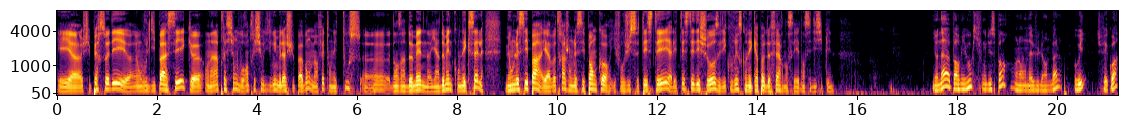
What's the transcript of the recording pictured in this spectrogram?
Et euh, je suis persuadé, euh, et on vous le dit pas assez, qu'on a l'impression, vous rentrez chez vous, vous dites oui, mais là je suis pas bon, mais en fait on est tous euh, dans un domaine, il y a un domaine qu'on excelle, mais on ne le sait pas. Et à votre âge, on ne le sait pas encore. Il faut juste se tester, aller tester des choses et découvrir ce qu'on est capable de faire dans ces, dans ces disciplines. Il y en a parmi vous qui font du sport? Alors, On a vu le handball. Oui, tu fais quoi?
